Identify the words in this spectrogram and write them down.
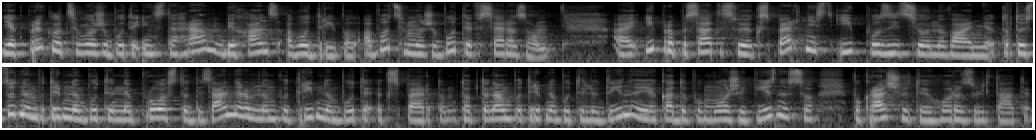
Як приклад, це може бути Instagram, Behance або Dribble, або це може бути все разом. І прописати свою експертність і позиціонування. Тобто тут нам потрібно бути не просто дизайнером, нам потрібно бути експертом. Тобто нам потрібно бути людиною, яка допоможе бізнесу покращувати його результати.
